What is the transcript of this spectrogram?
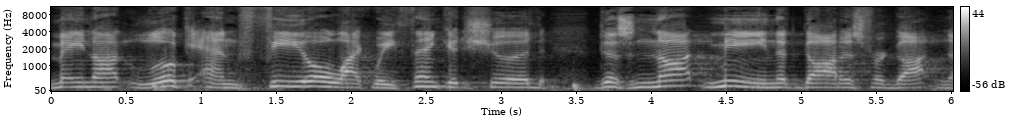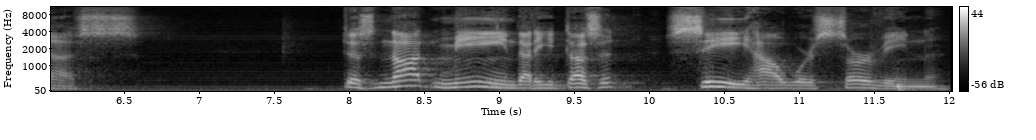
may not look and feel like we think it should, does not mean that God has forgotten us does not mean that he doesn't see how we're serving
